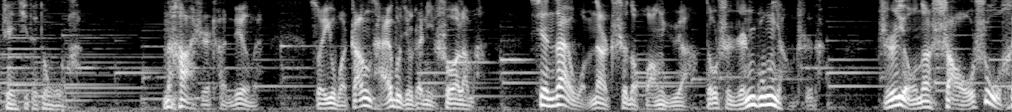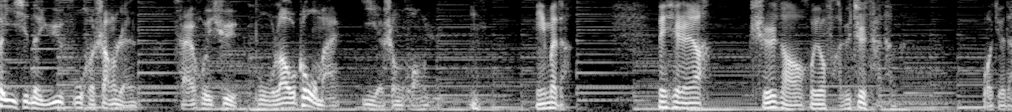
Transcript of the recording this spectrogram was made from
珍稀的动物吧。那是肯定的，所以我刚才不就跟你说了吗？现在我们那儿吃的黄鱼啊，都是人工养殖的，只有那少数黑心的渔夫和商人才会去捕捞购买野生黄鱼。嗯，明白的。那些人啊，迟早会有法律制裁他们。我觉得，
